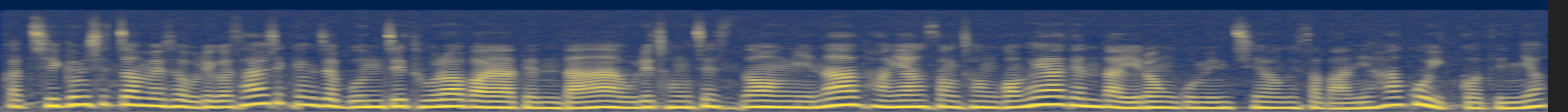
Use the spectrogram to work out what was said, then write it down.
그러니까 지금 시점에서 우리가 사회적 경제 뭔지 돌아봐야 된다. 우리 정체성이나 방향성 점검해야 된다. 이런 고민 지역에서 많이 하고 있거든요.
